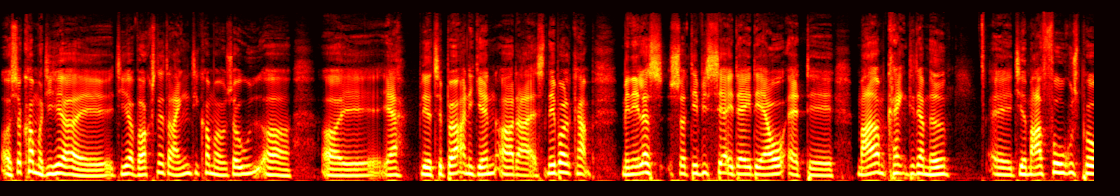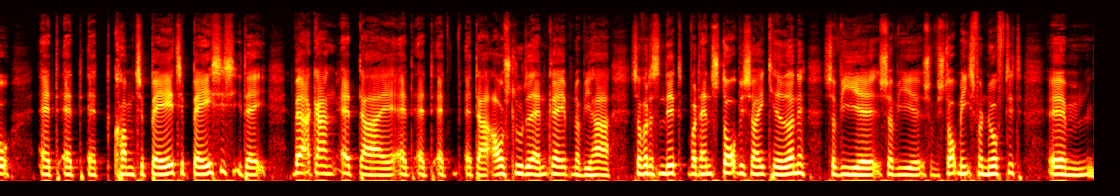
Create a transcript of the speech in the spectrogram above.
Og så kommer de her, øh, de her voksne drenge, de kommer jo så ud og, og øh, ja, bliver til børn igen, og der er sneboldkamp. Men ellers, så det vi ser i dag, det er jo, at øh, meget omkring det der med, øh, de har meget fokus på, at, at, at komme tilbage til basis i dag. Hver gang, at der, at, at, at, at der er afsluttet angreb, når vi har, så var det sådan lidt, hvordan står vi så i kæderne, så vi, øh, så vi, øh, så vi står mest fornuftigt. Øhm,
